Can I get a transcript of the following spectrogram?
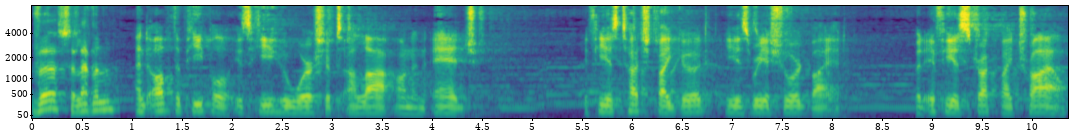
verse 11. And of the people is he who worships Allah on an edge. If he is touched by good, he is reassured by it. But if he is struck by trial,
